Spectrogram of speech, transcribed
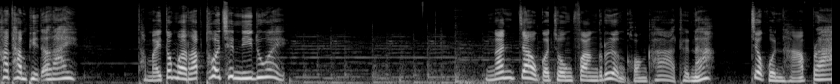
ข้าทำผิดอะไร ทำไมต้องมารับโทษเช่นนี้ด้วย งั้นเจ้าก็จงฟังเรื่องของข้าเถอะนะ เจ้าคนหาปลา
